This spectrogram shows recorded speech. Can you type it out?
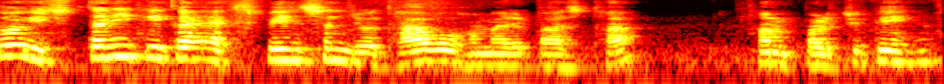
तो इस तरीके का एक्सपेंशन जो था वो हमारे पास था, हम पढ़ चुके हैं।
